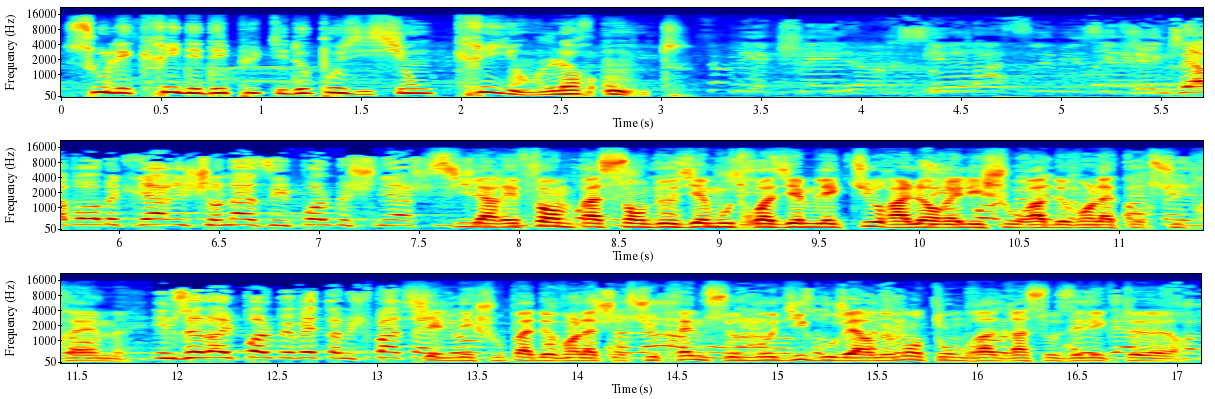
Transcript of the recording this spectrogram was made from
sous les cris des députés d'opposition criant leur honte. Si la réforme passe en deuxième ou troisième lecture, alors elle échouera devant la Cour suprême. Si elle n'échoue pas devant la Cour suprême, ce maudit gouvernement tombera grâce aux électeurs.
